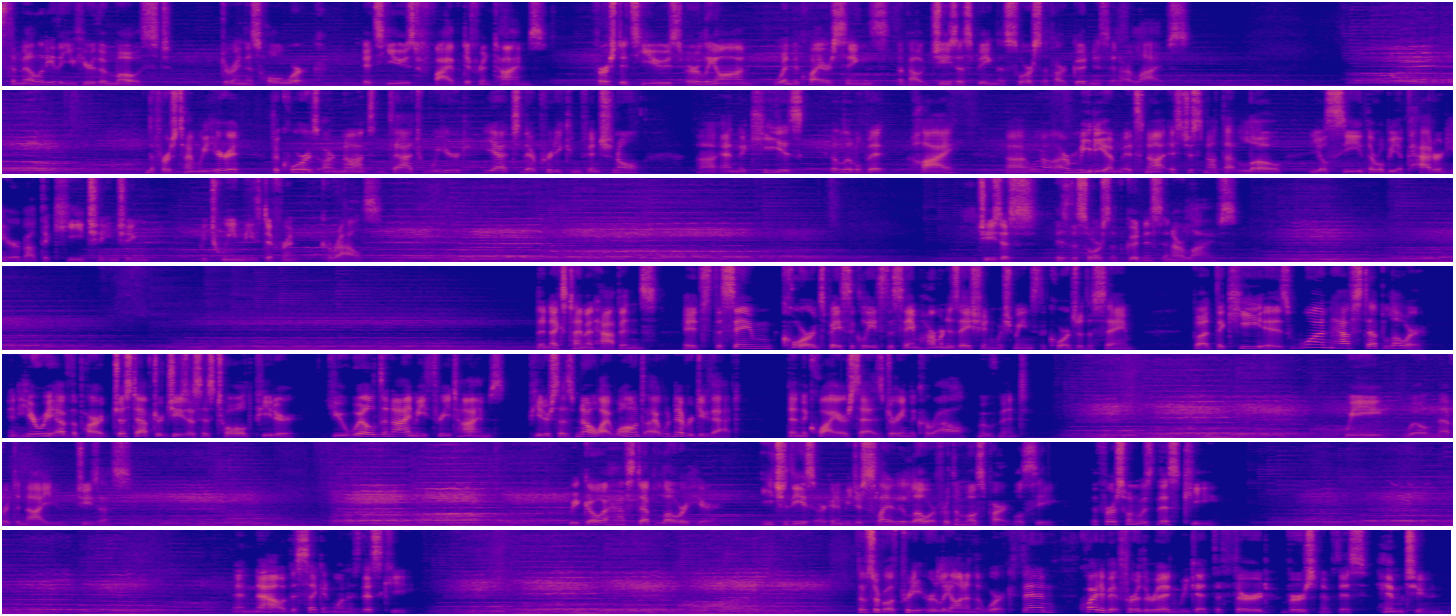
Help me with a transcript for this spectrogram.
It's the melody that you hear the most during this whole work. It's used five different times. First, it's used early on when the choir sings about Jesus being the source of our goodness in our lives. The first time we hear it, the chords are not that weird yet. They're pretty conventional, uh, and the key is a little bit high. Uh, well, or medium. It's not. It's just not that low you'll see there will be a pattern here about the key changing between these different chorales. Jesus is the source of goodness in our lives. The next time it happens, it's the same chords, basically, it's the same harmonization, which means the chords are the same but the key is one half step lower. And here we have the part just after Jesus has told Peter, You will deny me three times. Peter says, No, I won't. I would never do that. Then the choir says during the chorale movement, We will never deny you, Jesus. We go a half step lower here. Each of these are going to be just slightly lower for the most part, we'll see. The first one was this key, And now the second one is this key. Those are both pretty early on in the work. Then, quite a bit further in, we get the third version of this hymn tune.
